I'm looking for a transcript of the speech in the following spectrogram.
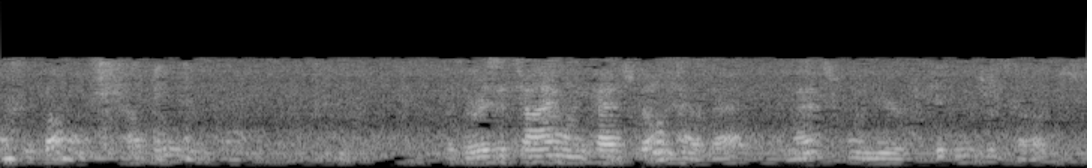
off the bone. How cool is that? But there is a time when cats don't have that, and that's when they're kittens or cubs,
